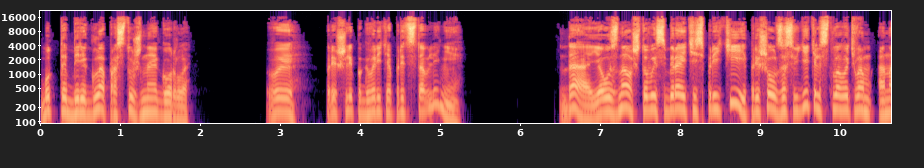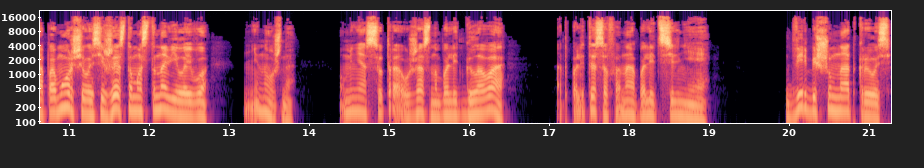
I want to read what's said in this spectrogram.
будто берегла простуженное горло. «Вы пришли поговорить о представлении?» «Да, я узнал, что вы собираетесь прийти и пришел засвидетельствовать вам». Она поморщилась и жестом остановила его — «Не нужно. У меня с утра ужасно болит голова. От политесов она болит сильнее». Дверь бесшумно открылась.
